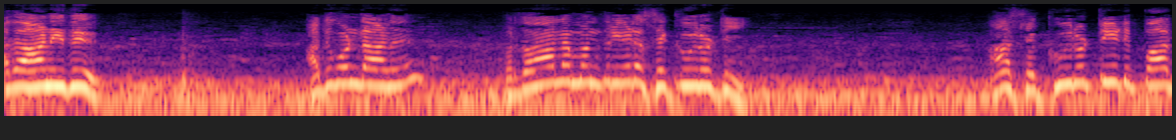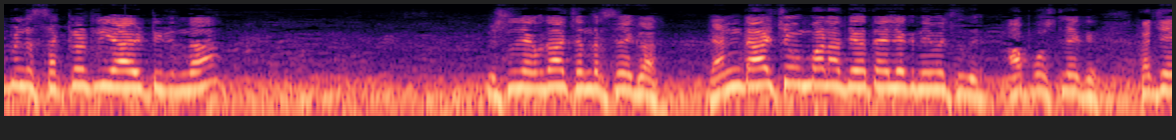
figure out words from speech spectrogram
അതാണിത്. അതുകൊണ്ടാണ് പ്രധാനമന്ത്രിയുടെ സെക്യൂരിറ്റി ആ സെക്യൂരിറ്റി ഡിപ്പാർട്ട്മെന്റ് സെക്രട്ടറി ആയിട്ടിരുന്ന മിസ്റ്റർ ജഗദാ ചന്ദ്രശേഖർ രണ്ടാഴ്ച മുമ്പാണ് അദ്ദേഹത്തെ അതിലേക്ക് നിയമിച്ചത് ആ പോസ്റ്റിലേക്ക്. പക്ഷേ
